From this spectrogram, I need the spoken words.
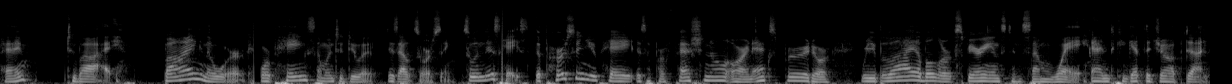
Okay? To buy. Buying the work or paying someone to do it is outsourcing. So in this case, the person you pay is a professional or an expert or reliable or experienced in some way and can get the job done.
